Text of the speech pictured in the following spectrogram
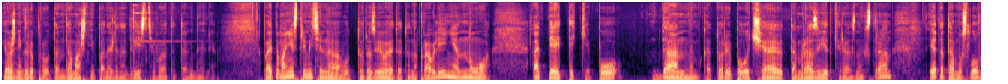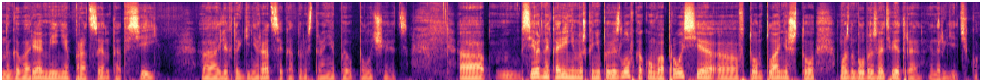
Я уже не говорю про там домашние панели на 200 ватт и так далее. Поэтому они стремительно вот развивают это направление, но опять-таки по данным, которые получают там разведки разных стран, это там, условно говоря, менее процент от всей электрогенерации, которая в стране получается. А, Северной Корее немножко не повезло. В каком вопросе? А, в том плане, что можно было бы развивать ветроэнергетику.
